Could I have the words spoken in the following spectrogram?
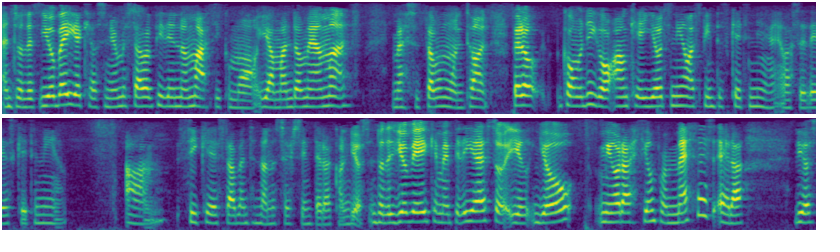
Entonces, yo veía que el Señor me estaba pidiendo más y como llamándome a más me asustaba un montón. Pero, como digo, aunque yo tenía las pintas que tenía y las ideas que tenía, Um, sí que estaba intentando ser sincera con Dios. Entonces yo veía que me pedía eso y yo, mi oración por meses era, Dios,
